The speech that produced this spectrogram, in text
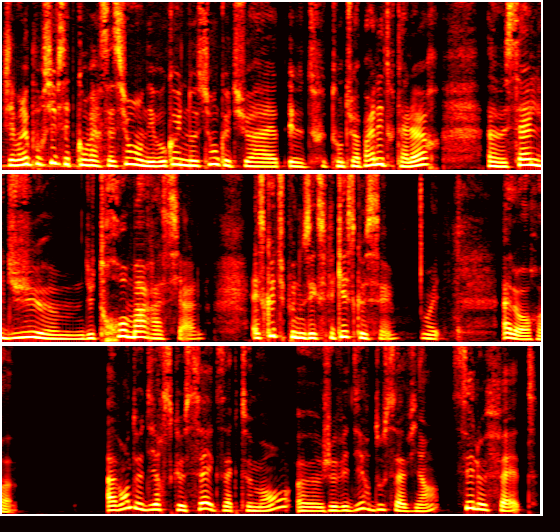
j'aimerais poursuivre cette conversation en évoquant une notion que tu as, euh, dont tu as parlé tout à l'heure, euh, celle du, euh, du trauma racial. Est-ce que tu peux nous expliquer ce que c'est? Oui. Alors, avant de dire ce que c'est exactement, je vais dire d'où ça vient. C'est le fait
